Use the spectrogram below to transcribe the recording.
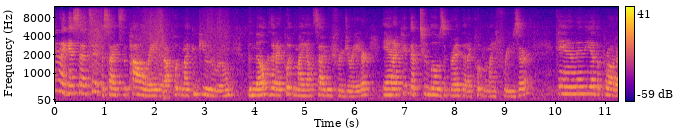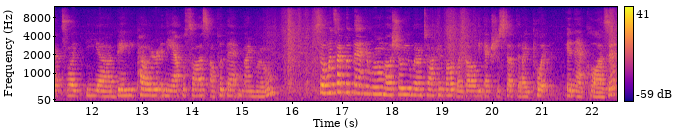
And I guess that's it besides the Powerade that I'll put in my computer room, the milk that I put in my outside refrigerator, and I picked up two loaves of bread that I put in my freezer. And then the other products like the uh, baby powder and the applesauce, I'll put that in my room. So once I put that in the room, I'll show you what I'm talking about, like all the extra stuff that I put in that closet.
